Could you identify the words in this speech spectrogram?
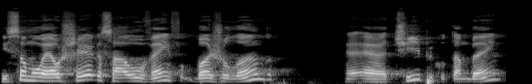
E Samuel chega, Saul vem bajulando, é, é típico também,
